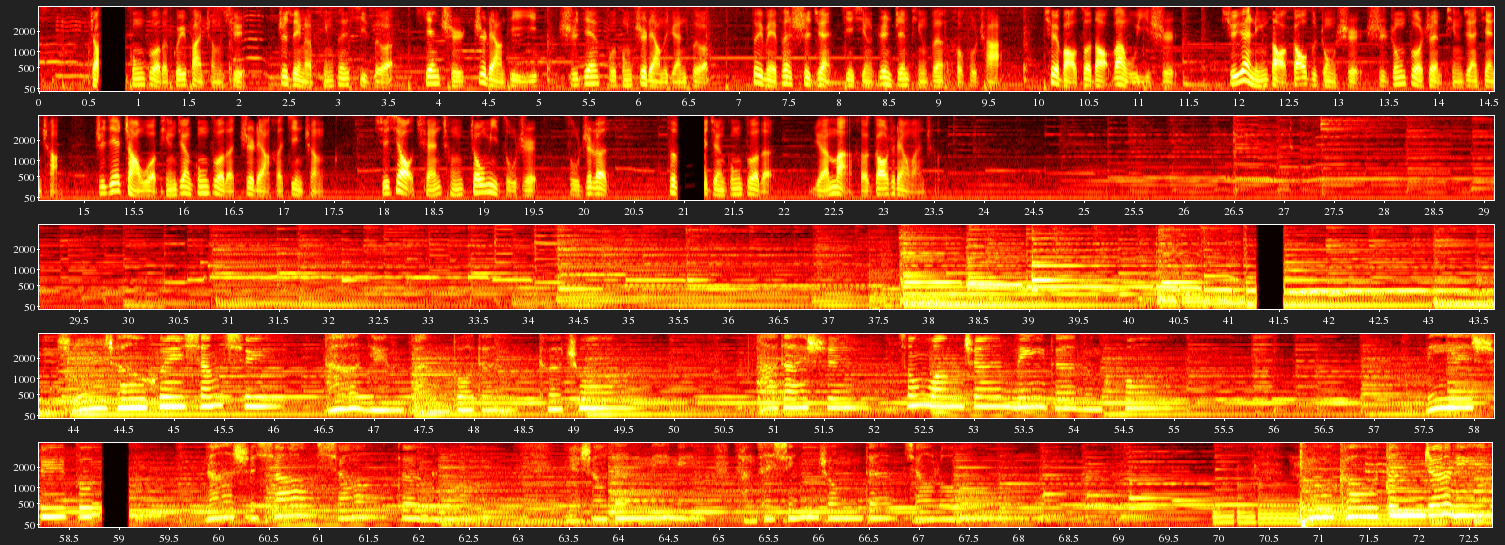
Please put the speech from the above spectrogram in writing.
找工作的规范程序制定了评分细则，坚持质量第一、时间服从质量的原则，对每份试卷进行认真评分和复查，确保做到万无一失。学院领导高度重视，始终坐镇评卷现场，直接掌握评卷工作的质量和进程。学校全程周密组织，组织了自阅卷工作的圆满和高质量完成。回想起那年斑驳的课桌，发呆时总望着你的轮廓。你也许不，那是小小的我，年少的秘密藏在心中的角落。路口等着你。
